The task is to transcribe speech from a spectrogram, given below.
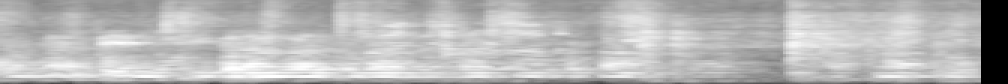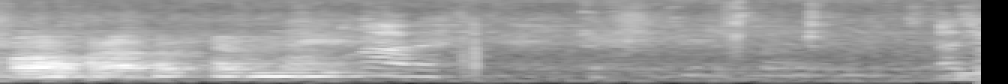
ਹੁਣ ਮੈਂ ਬੇਨਤੀ ਕਰਾਂਗਾ ਤੁਹਾਡਾ ਜਿਹੜਾ ਸੰਪਰਕਾਂ ਆਪਣਾ ਪ੍ਰਭਾਵ ਪ੍ਰਾਪਤ ਕਰਨ ਦੀ ਅੱਜ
